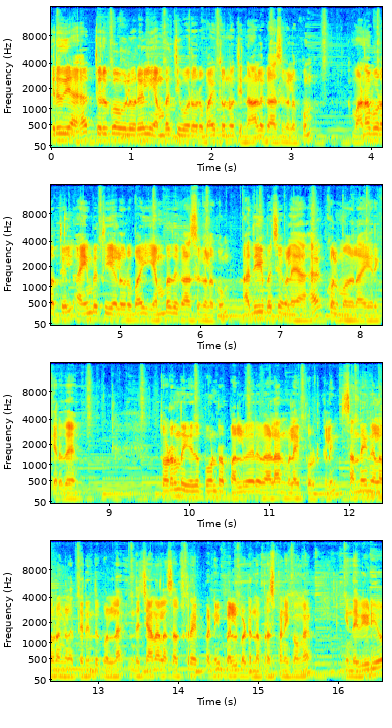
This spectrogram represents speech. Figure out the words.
இறுதியாக திருக்கோவிலூரில் எண்பத்தி ஒரு ரூபாய் தொண்ணூற்றி நாலு காசுகளுக்கும் வனபுரத்தில் ஐம்பத்தி ஏழு ரூபாய் எண்பது காசுகளுக்கும் அதிகபட்ச விலையாக கொள்முதலாயிருக்கிறது. தொடர்ந்து இது போன்ற பல்வேறு வேளாண் விளைபொருட்களின் சந்தை நிலவரங்களை தெரிந்து கொள்ள இந்த சேனலை சப்ஸ்கிரைப் பண்ணி பெல் பட்டனை ப்ரெஸ் பண்ணிக்கோங்க. இந்த வீடியோ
